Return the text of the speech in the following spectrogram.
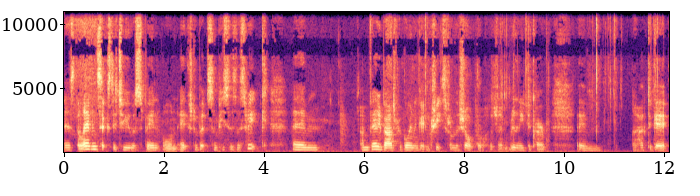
is 11.62 was spent on extra bits and pieces this week. Um, I'm very bad for going and getting treats from the shop though, which I really need to curb. Um, I had to get,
